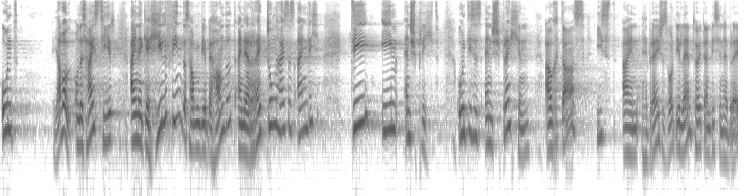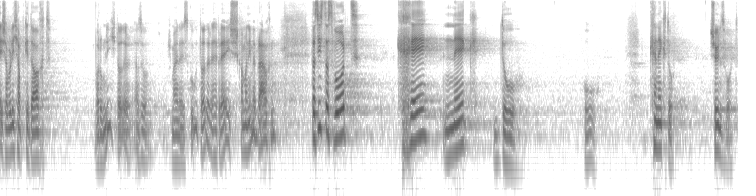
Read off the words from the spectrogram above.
und jawohl, und es heißt hier eine Gehilfin, das haben wir behandelt, eine Rettung heißt das eigentlich, die ihm entspricht. Und dieses Entsprechen, auch das ist ein hebräisches Wort. Ihr lernt heute ein bisschen Hebräisch, aber ich habe gedacht, warum nicht, oder? Also, ich meine, ist gut, oder? Hebräisch kann man immer brauchen. Das ist das Wort Kenegdo. Oh. Kenegdo. Schönes Wort.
